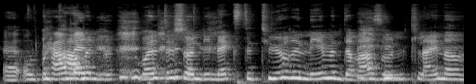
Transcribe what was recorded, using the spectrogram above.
Äh, und, und Carmen, Carmen wollte schon die nächste Türe nehmen, da war so ein kleiner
